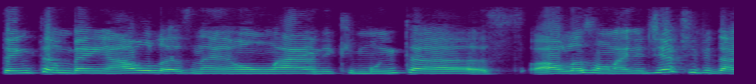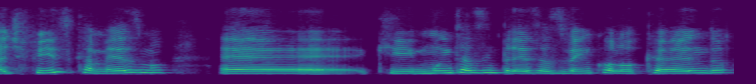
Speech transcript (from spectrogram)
Tem também aulas né, online, que muitas aulas online de atividade física mesmo, é, que muitas empresas vêm colocando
